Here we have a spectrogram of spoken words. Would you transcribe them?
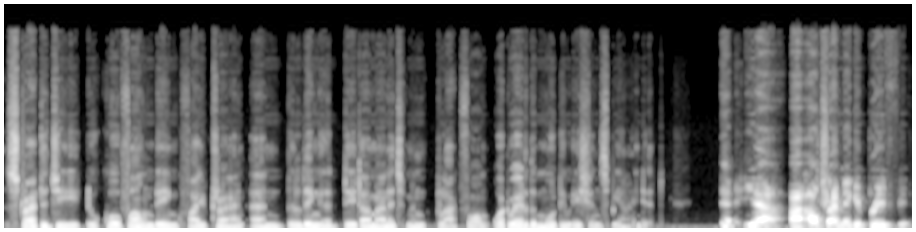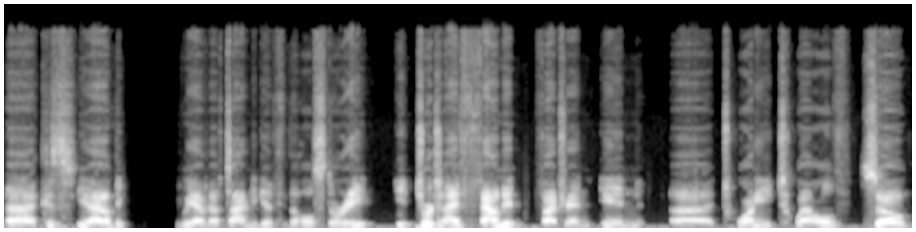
strategy to co-founding Fivetran and building a data management platform. What were the motivations behind it? Yeah, I'll try and make it brief because uh, you know I don't think we have enough time to get through the whole story. George and I founded Fivetran in uh, 2012. So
